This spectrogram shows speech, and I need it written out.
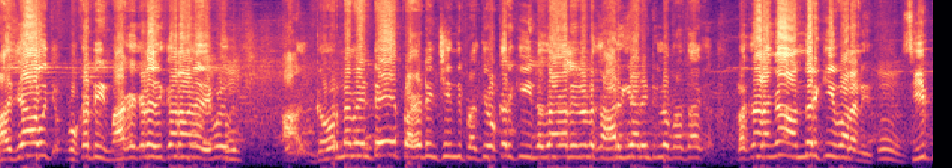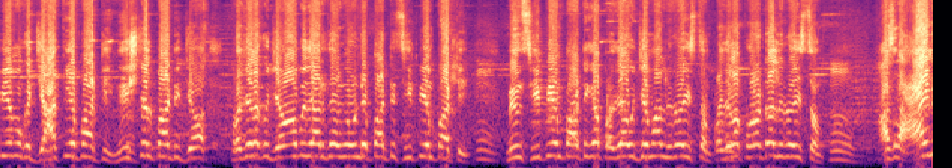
ప్రజా ఒకటి మాకెక్కడ అధికారం అనేది ఇప్పుడు గవర్నమెంటే ప్రకటించింది ప్రతి ఒక్కరికి ఇళ్ళ జాగాలేని వాళ్ళకి ఆరు గ్యారెంటీల ప్రకారంగా అందరికీ ఇవ్వాలని. సిపిఎం ఒక జాతీయ పార్టీ నేషనల్ పార్టీ జవా- ప్రజలకు జవాబుదారీతనంగా ఉండే పార్టీ సిపిఎం పార్టీ. మేము సిపిఎం పార్టీగా ప్రజా ఉద్యమాలు నిర్వహిస్తాం ప్రజల పోరాటాలు నిర్వహిస్తాం. అసలు ఆయన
